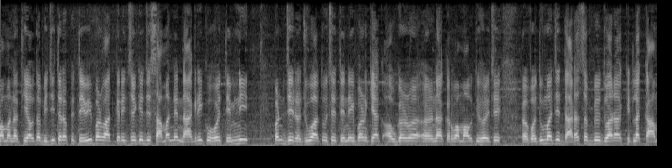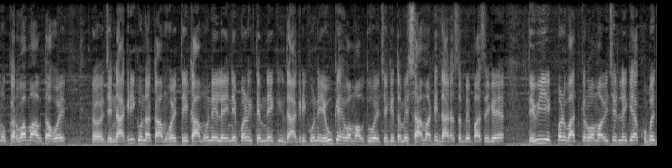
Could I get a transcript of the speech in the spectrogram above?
કરવામાં નથી આવતા. બીજી તરફ તેવી પણ વાત કરી છે કે જે સામાન્ય નાગરિકો હોય તેમની પણ જે રજૂઆતો છે તેને પણ ક્યાંક અવગણના કરવામાં આવતી હોય છે. વધુમાં જે ધારાસભ્યો દ્વારા કેટલાક કામો કરવામાં આવતા હોય જે નાગરિકોના કામ હોય તે કામોને લઈને પણ તેમને નાગરિકોને એવું કહેવામાં આવતું હોય છે કે તમે શા માટે ધારાસભ્ય પાસે ગયા? તેવી એક પણ વાત કરવામાં આવી છે એટલે કે આ ખૂબ જ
